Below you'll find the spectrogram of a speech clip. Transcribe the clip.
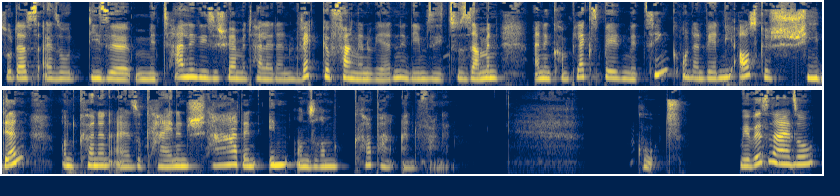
sodass also diese Metalle, diese Schwermetalle dann weggefangen werden, indem sie zusammen einen Komplex bilden mit Zink und dann werden die ausgeschieden und können also keinen Schaden in unserem Körper anfangen. Gut. Wir wissen also,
